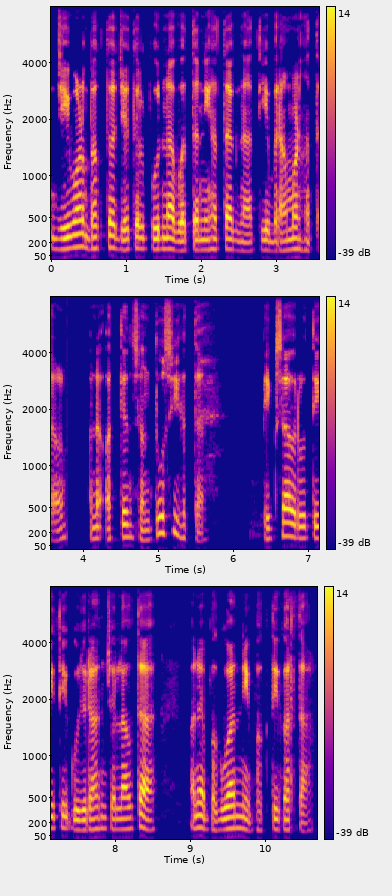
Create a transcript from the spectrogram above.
જીવણ ભક્ત જેતલપુરના વતની હતા, જ્ઞાતિએ બ્રાહ્મણ હતા અને અત્યંત સંતોષી હતા. ભિક્ષાવૃત્તિથી ગુજરાન ચલાવતા અને ભગવાનની ભક્તિ કરતા.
